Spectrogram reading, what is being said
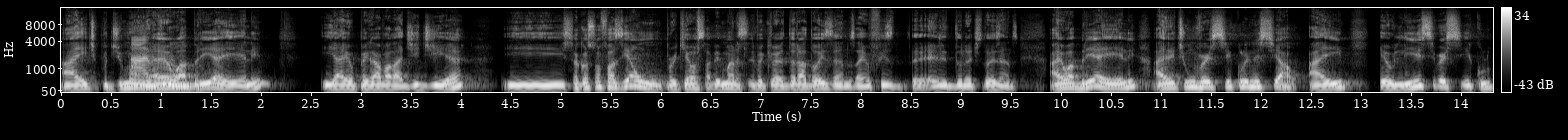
Aí, tipo, de manhã Ah, eu abria ele. E aí eu pegava lá de dia. E só que eu só fazia um, porque eu sabia, mano, esse livro aqui vai durar dois anos. Aí eu fiz ele durante dois anos. Aí eu abria ele, aí ele tinha um versículo inicial. Aí eu li esse versículo,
